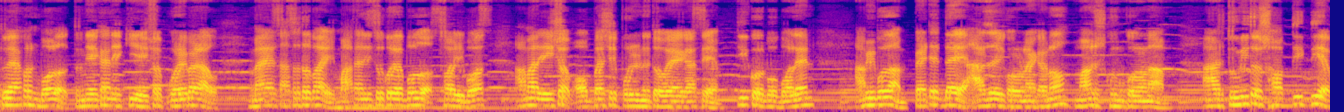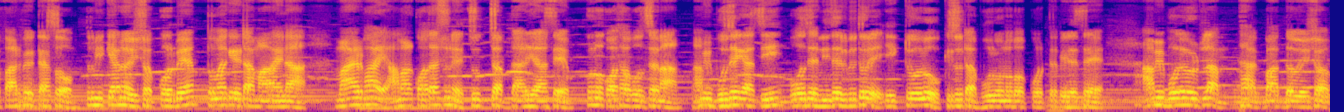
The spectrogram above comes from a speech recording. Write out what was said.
তো এখন বলো, তুমি এখানে কি এইসব করে বেড়াও? মায়ের চাচাতো ভাই মাথা নিচু করে বলল, সরি, বস, আমার এইসব অভ্যাসে পরিণত হয়ে গেছে। কি করব বলেন? আমি বললাম পেটের দায়ে আজই করো না কেন? মানুষ খুন করো না। আর তুমি তো সব দিক দিয়ে পারফেক্ট আছো। তুমি কেন এইসব করবে? তোমাকে এটা মানায় না। মায়ের ভাই, আমার কথা শুনে চুপচাপ দাঁড়িয়ে আছে। কোনো কথা বলছে না। আমি বুঝে গেছি ও যে নিজের ভিতরে একটু হলেও কিছুটা ভুল অনুভব করতে পেরেছে। আমি বলে উঠলাম, থাক, বাদ দাও এসব।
